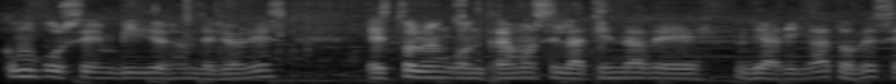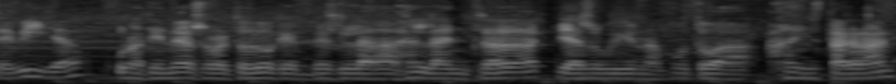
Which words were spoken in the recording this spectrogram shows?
Como puse en vídeos anteriores, esto lo encontramos en la tienda de, Arigato de Sevilla, una tienda sobre todo que ves la, entrada, ya subí una foto a, Instagram,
